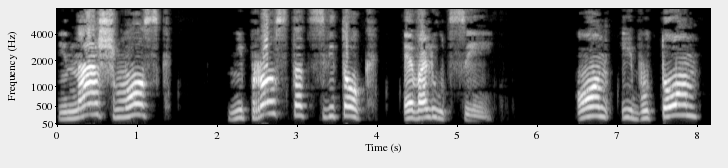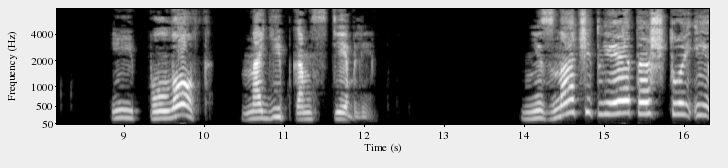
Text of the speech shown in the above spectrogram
И наш мозг не просто цветок эволюции. Он и бутон, и плод на гибком стебле. Не значит ли это, что и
